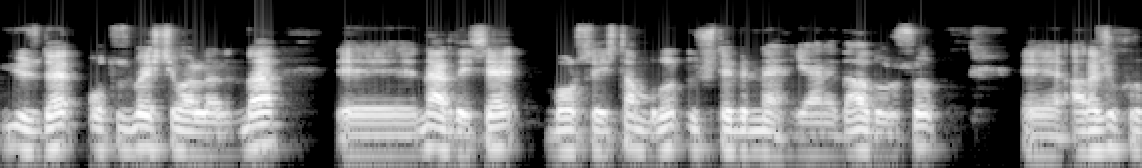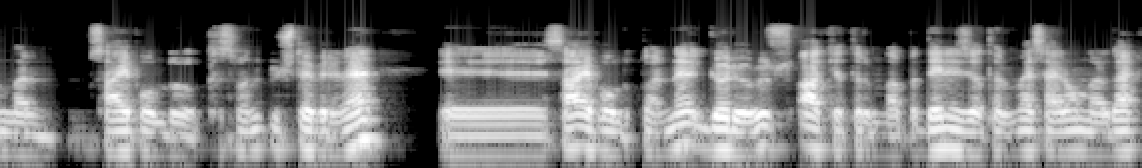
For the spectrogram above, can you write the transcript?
%35 civarlarında e, neredeyse Borsa İstanbul'un üçte birine yani daha doğrusu e, aracı kurumların sahip olduğu kısmının üçte birine e, sahip olduklarını görüyoruz. Ak yatırımlar, deniz yatırım vesaire onları da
